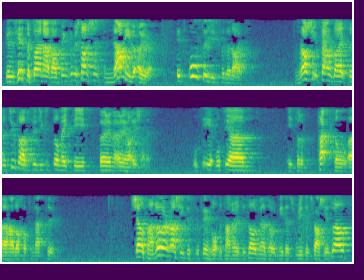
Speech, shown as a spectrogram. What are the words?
Because it's here to burn out that thing, Nami. It's also used for the light. From Rashi, it sounds like for the two purposes, you can still make the Beri Meri Honish on it. We'll see, we'll see um, a sort of practical uh, halacha from that too. Shel Tanur, Rashi just explains what the Tanur is as well read this, read this Rashi as well.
